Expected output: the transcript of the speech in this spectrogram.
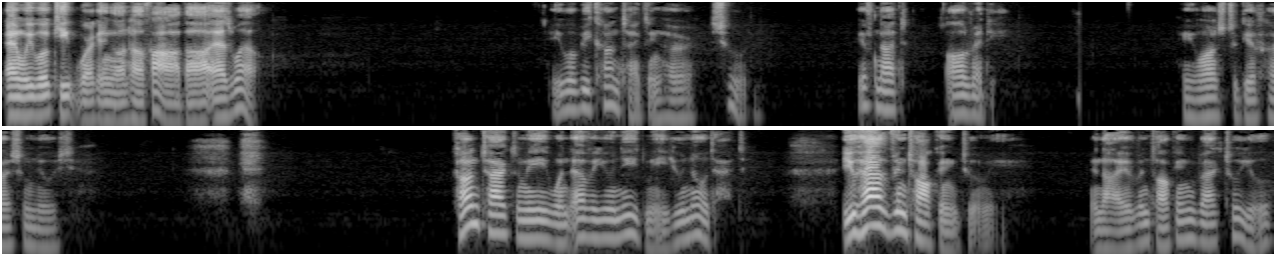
And we will keep working on her father as well. He will be contacting her soon, if not already. He wants to give her some news. Contact me whenever you need me, you know that. You have been talking to me, and I have been talking back to you.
